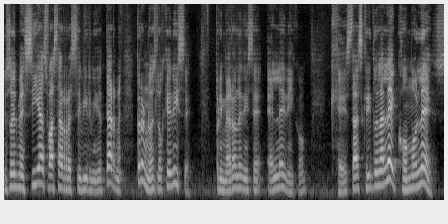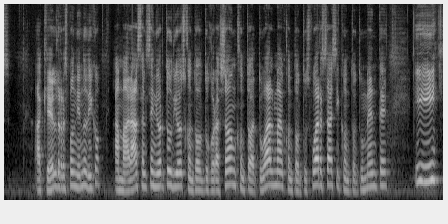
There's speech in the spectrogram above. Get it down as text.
yo soy el Mesías, vas a recibir vida eterna. Pero no es lo que dice. Primero le dice, él le dijo, ¿qué está escrito en la ley? ¿Cómo lees? Aquel respondiendo dijo, amarás al Señor tu Dios con todo tu corazón, con toda tu alma, con todas tus fuerzas y con toda tu mente, y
